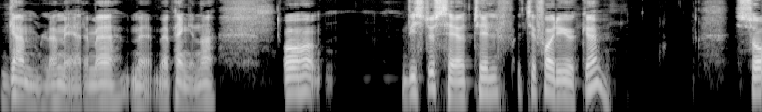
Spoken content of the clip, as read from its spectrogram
gamble mer med, med, med, pengene. Og hvis du ser til, til forrige uke, så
